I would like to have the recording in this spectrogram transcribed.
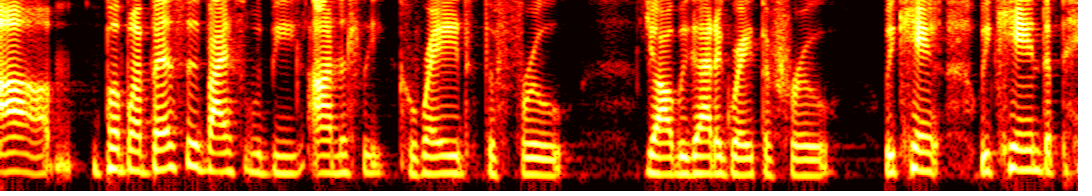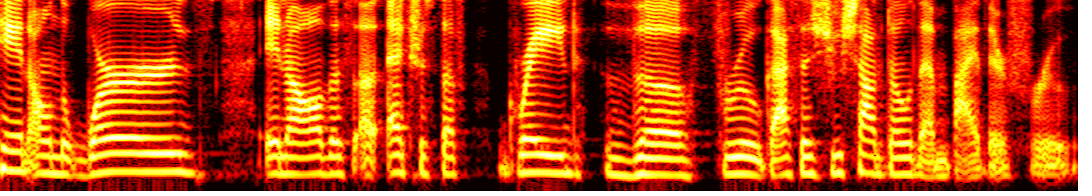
Um, but my best advice would be honestly, grade the fruit. Y'all, we gotta grade the fruit. We can't we can't depend on the words and all this uh, extra stuff. Grade the fruit. God says, "You shall know them by their fruit."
